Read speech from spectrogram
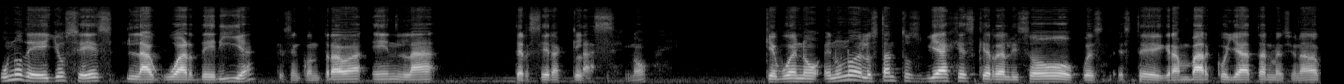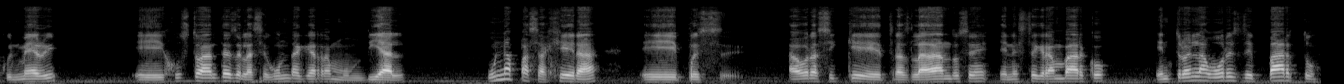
Uno de ellos es la guardería que se encontraba en la tercera clase, ¿no? Que bueno, en uno de los tantos viajes que realizó, pues, este gran barco ya tan mencionado Queen Mary, eh, justo antes de la Segunda Guerra Mundial, una pasajera, eh, pues ahora sí que trasladándose en este gran barco, entró en labores de parto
